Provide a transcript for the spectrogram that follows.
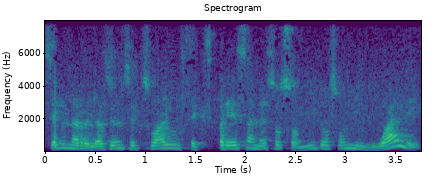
si una relación sexual y se expresan esos sonidos, son iguales.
